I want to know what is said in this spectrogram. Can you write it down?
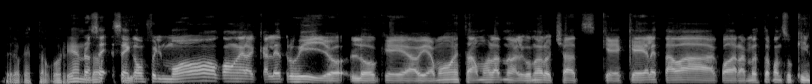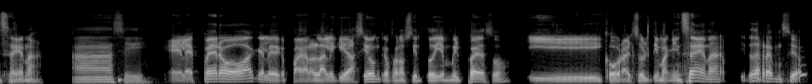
de lo que está ocurriendo. se, confirmó con el alcalde Trujillo lo que habíamos, estábamos hablando en alguno de los chats, que es que él estaba cuadrando esto con sus quincenas. Ah, sí. Él esperó a que le pagara la liquidación, que fueron 110 mil pesos, y cobrar su última quincena, y entonces renunció.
